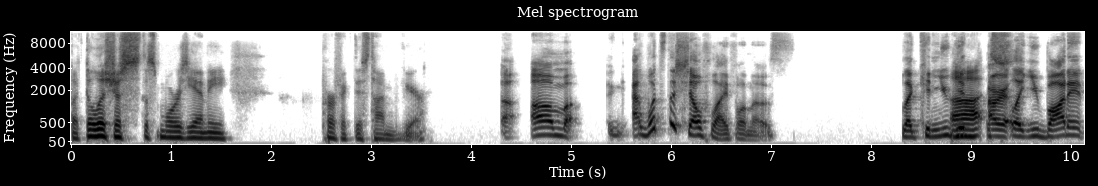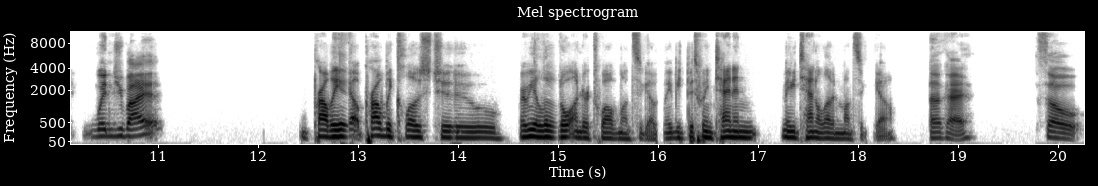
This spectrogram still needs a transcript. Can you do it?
but delicious. The s'mores Yami, perfect this time of year. Uh, um, what's the shelf life on those? Like, can you get? Uh, all right, like you bought it. When did you buy it? Probably, probably close to maybe a little under 12 months ago, maybe between 10 and maybe 10, 11 months ago. Okay, so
